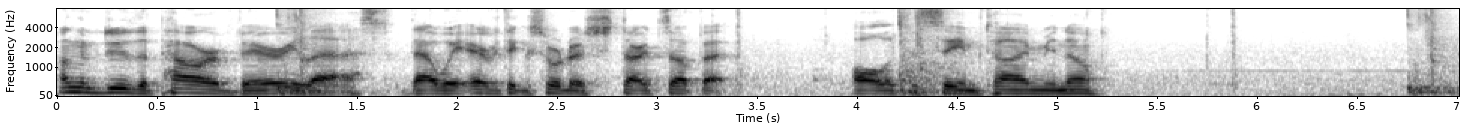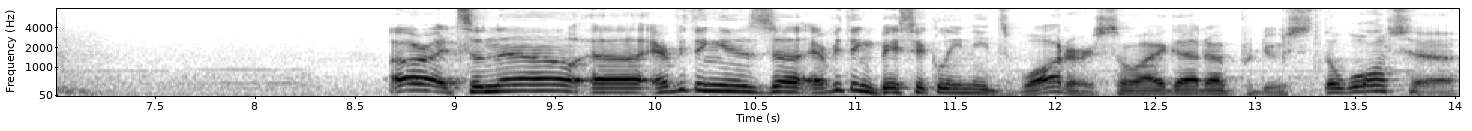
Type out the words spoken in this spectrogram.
I'm to do the power very last. That way everything sort of starts up at all at the same time, you know? Alright, so now uh, everything is, uh, everything basically needs water, so I gotta produce the water.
